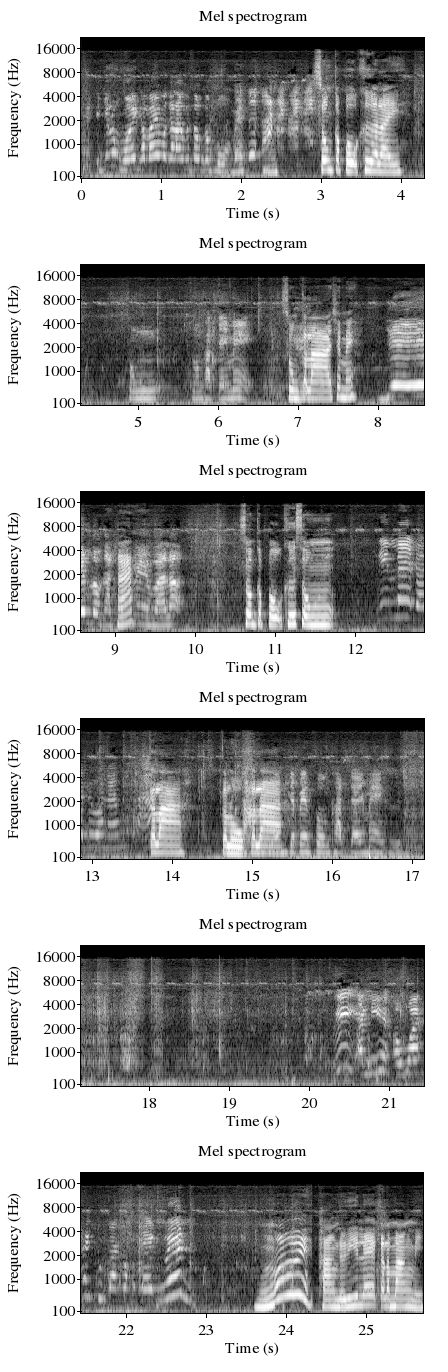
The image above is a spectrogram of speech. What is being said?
ำเอ็งจะลงหัวเองทำไมมันกำลังเป็นทรงกระโปรงไหมทรงกระโปะคืออะไร ทรงทรงขัดใจแม่ ทรงกะลาใช่ไหม เย็ดทรงขัดใจฮะแม่มาแล้วทรงกระโปะคือทรงนี่แม่เดินดูนะลูกค้ากะลากะโหลกกะลา สมเดือนจะเป็นทรงขัดใจแม่คืนนี่อันนี้เอาไว้ให้คุณยายกับเพลงเล่นโอ้ยพังเดี๋ยวนี้แลกกระมังนี่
